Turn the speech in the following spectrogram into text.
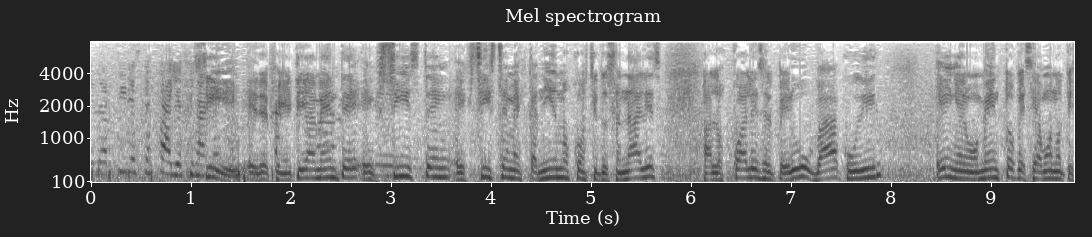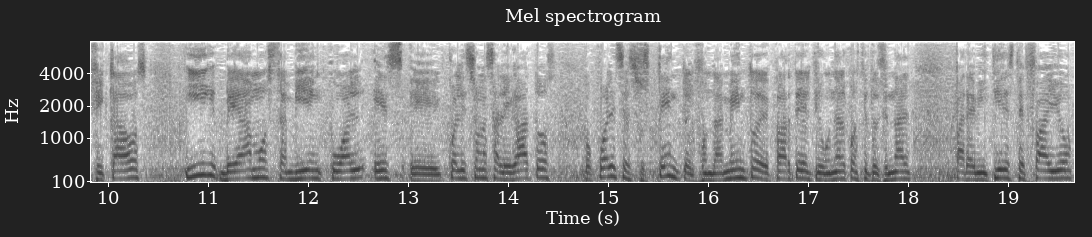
¿hay maneras de revertir este? Sí, eh, definitivamente existen, existen mecanismos constitucionales a los cuales el Perú va a acudir en el momento que seamos notificados y veamos también eh, cuáles son los alegatos o cuál es el sustento, el fundamento de parte del Tribunal Constitucional para emitir este fallo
